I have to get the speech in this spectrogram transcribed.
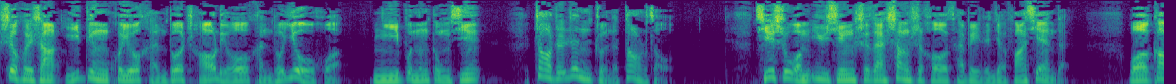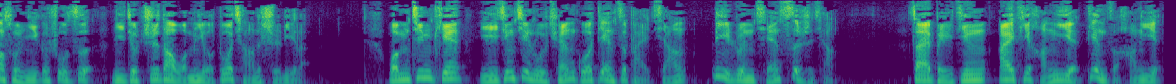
社会上一定会有很多潮流，很多诱惑，你不能动心，照着认准的道走。其实我们玉兴是在上市后才被人家发现的。我告诉你一个数字，你就知道我们有多强的实力了。我们今天已经进入全国电子百强，利润前四十强，在北京 IT 行业、电子行业，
